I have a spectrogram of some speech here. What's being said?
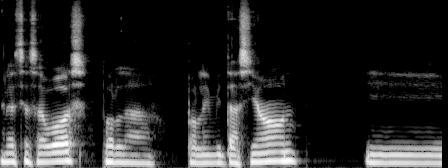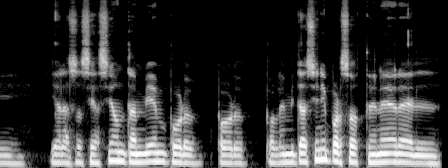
Gracias a vos por la, por la invitación y, a la asociación también por, por la invitación y por sostener el,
